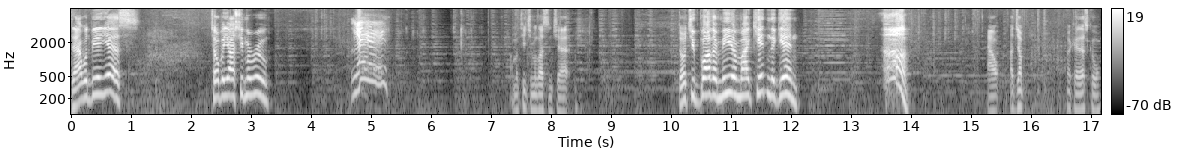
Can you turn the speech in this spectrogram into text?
That would be a yes. Tobayashi Maru. I'm gonna teach him a lesson, chat. Don't you bother me or my kitten again. Ugh! Ow. I jumped. Okay, that's cool.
